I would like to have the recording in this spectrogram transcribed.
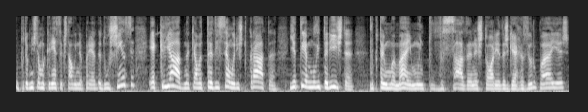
o protagonista é uma criança que está ali na pré-adolescência, é criado naquela tradição aristocrata e até militarista, porque tem uma mãe muito versada na história das guerras europeias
